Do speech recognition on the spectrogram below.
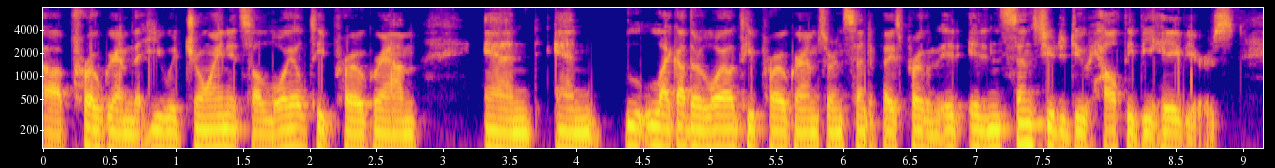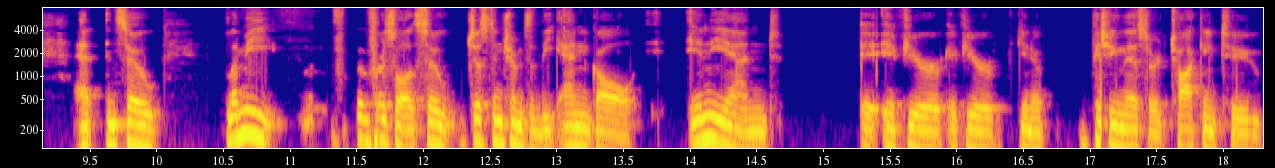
uh, program that you would join. It's a loyalty program, and and like other loyalty programs or incentive based programs, it, it incents you to do healthy behaviors. And, and so, let me first of all. So just in terms of the end goal, in the end, if you're if you're you know pitching this or talking to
